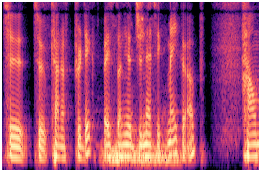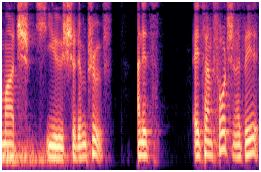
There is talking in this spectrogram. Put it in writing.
to to kind of predict based on your genetic makeup how much you should improve, and it's it's unfortunately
